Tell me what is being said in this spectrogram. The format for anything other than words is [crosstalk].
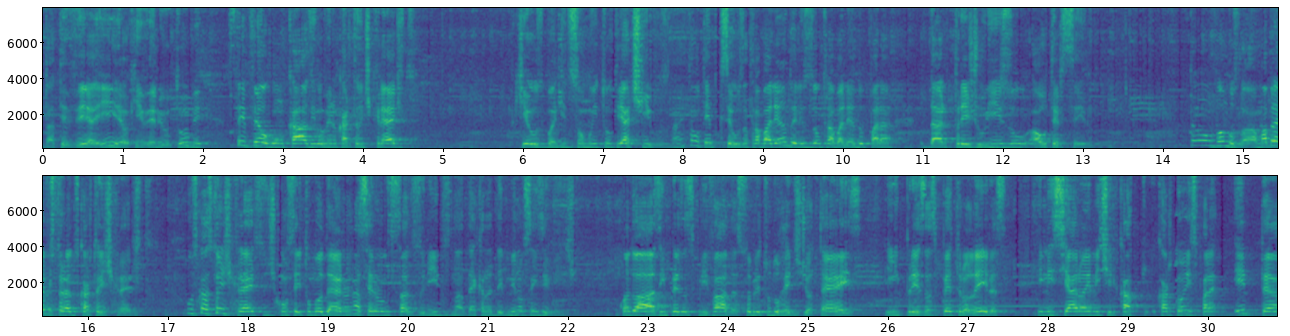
da TV aí, ou quem vê no YouTube, sempre vê algum caso envolvendo cartão de crédito, porque os bandidos são muito criativos, né? Então o tempo que você usa trabalhando, eles usam trabalhando para dar prejuízo ao terceiro. Então vamos lá, uma breve história dos cartões de crédito. Os cartões de crédito de conceito moderno nasceram nos Estados Unidos na década de 1920, quando as empresas privadas, sobretudo redes de hotéis e empresas petroleiras, iniciaram a emitir cartões para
